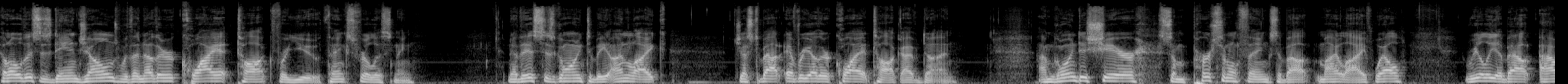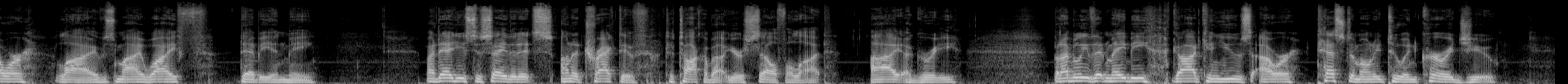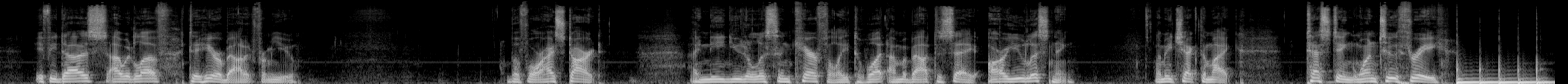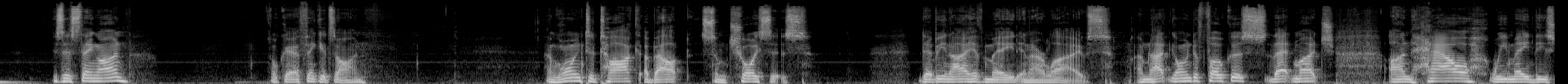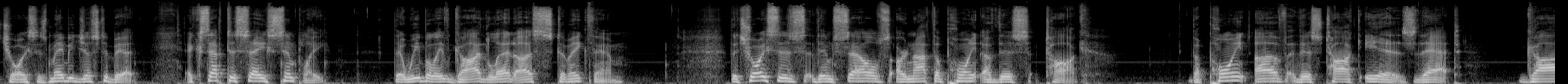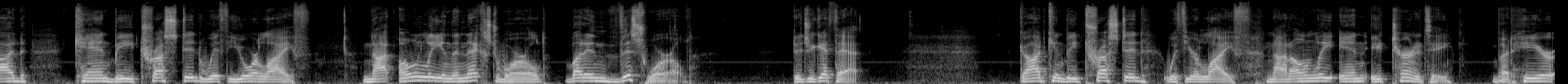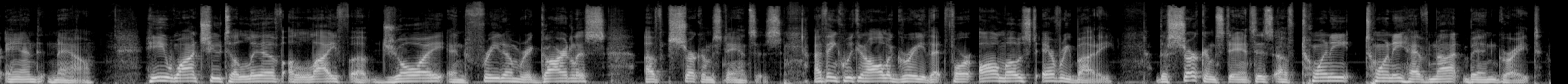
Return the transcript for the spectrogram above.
Hello, this is Dan Jones with another quiet talk for you. Thanks for listening. Now, this is going to be unlike just about every other quiet talk I've done. I'm going to share some personal things about my life. Well, really about our lives, my wife, Debbie, and me. My dad used to say that it's unattractive to talk about yourself a lot. I agree. But I believe that maybe God can use our testimony to encourage you. If He does, I would love to hear about it from you. Before I start, I need you to listen carefully to what I'm about to say. Are you listening? Let me check the mic. Testing one, two, three. Is this thing on? Okay, I think it's on. I'm going to talk about some choices Debbie and I have made in our lives. I'm not going to focus that much on how we made these choices, maybe just a bit, except to say simply that we believe God led us to make them. The choices themselves are not the point of this talk. The point of this talk is that God can be trusted with your life, not only in the next world, but in this world. Did you get that? God can be trusted with your life, not only in eternity, but here and now. He wants you to live a life of joy and freedom regardless of circumstances. I think we can all agree that for almost everybody, the circumstances of 2020 have not been great.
